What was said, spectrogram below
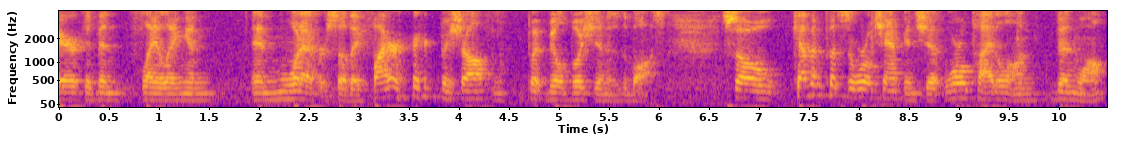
Eric had been flailing and and whatever. So they fire Eric Bischoff and put Bill Busch in as the boss. So Kevin puts the world championship, world title on Benoit.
